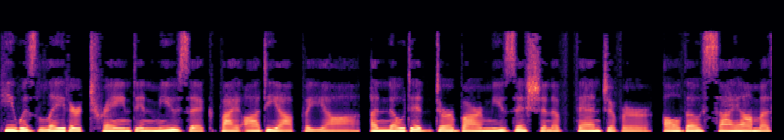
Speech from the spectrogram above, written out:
He was later trained in music by Adiyappayya, a noted Durbar musician of Thanjavur. Although Syama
